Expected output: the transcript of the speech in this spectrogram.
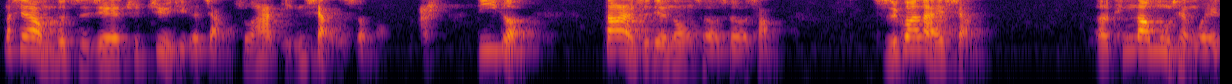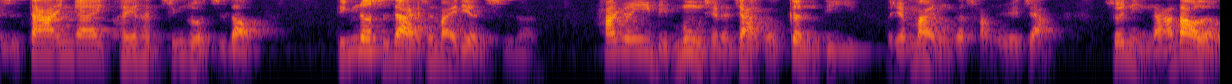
那现在我们就直接去具体的讲说它影响是什么。第一个当然是电动车车厂，直观来讲。呃，听到目前为止，大家应该可以很清楚的知道，宁德时代也是卖电池的，他愿意比目前的价格更低，而且卖你一个长约价，所以你拿到了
